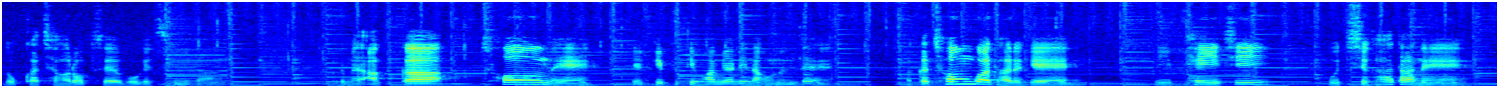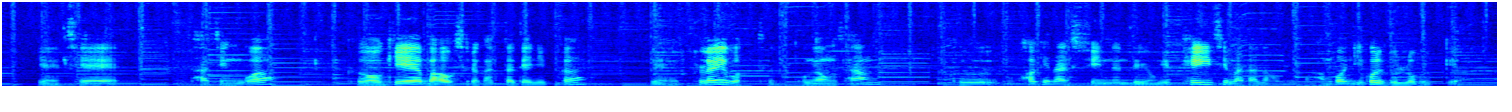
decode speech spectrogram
녹화창을 없애 보겠습니다. 그러면 아까 처음에 PPT 화면이 나오는데 아까 처음과 다르게 이 페이지 우측 하단에 예, 제 사진과 거기에 마우스를 갖다 대니까 예, 플레이 버튼, 동영상 그 확인할 수 있는 내용이 페이지마다 나옵니다. 한번 이걸 눌러볼게요.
